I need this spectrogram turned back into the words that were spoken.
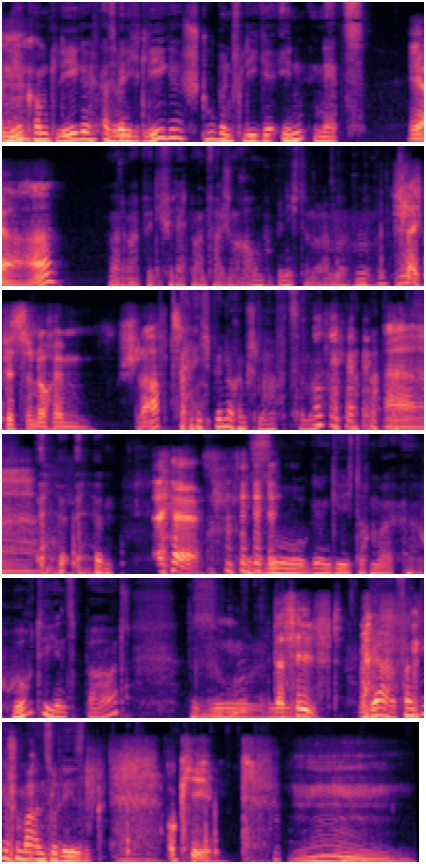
Bei mir kommt lege, also wenn ich lege, Stubenfliege in Netz. Ja, Warte mal, bin ich vielleicht noch im falschen Raum? Wo bin ich denn? Warte mal. Hm, hm. vielleicht bist du noch im Schlafzimmer. Ich bin noch im Schlafzimmer. Ah, So, dann gehe ich doch mal hurtig ins Bad. So. das hilft. Ja, fangt ihr schon mal an zu lesen. Okay. Hm.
